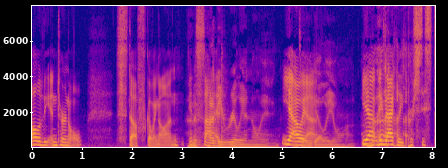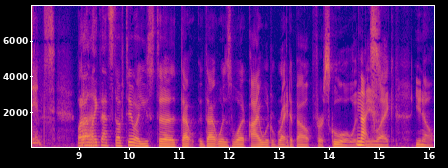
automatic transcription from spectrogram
all of the internal stuff going on How inside. to be really annoying. Yeah, oh, yeah. You get what you want. yeah, exactly. Persistence. But, I like that stuff too. I used to that that was what I would write about for school would Nice. be like, you know,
